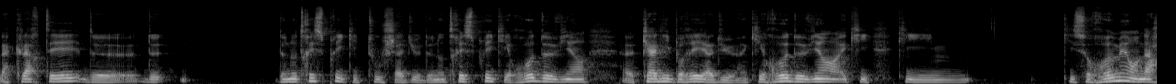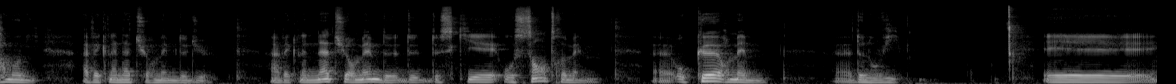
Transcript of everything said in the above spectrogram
La clarté de, de, notre esprit qui touche à Dieu, de notre esprit qui redevient euh, calibré à Dieu, hein, qui redevient, qui, qui, qui se remet en harmonie avec la nature même de Dieu avec la nature même de, ce qui est au centre même, euh, au cœur même euh, de nos vies. Et,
